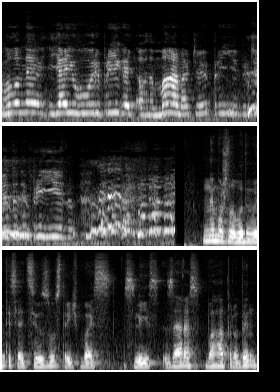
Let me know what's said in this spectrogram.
Головне, я їй говорю приїхати, а вона, мама, чого я приїду, чого я туди приїду? Неможливо дивитися цю зустріч без сліз. Зараз багато родин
